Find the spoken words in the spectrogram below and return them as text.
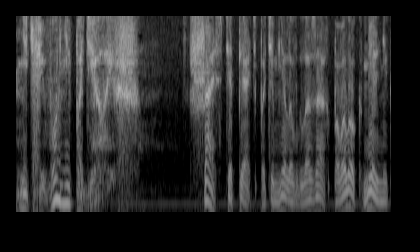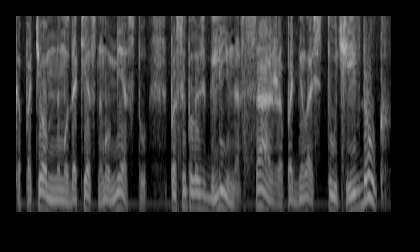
Ничего не поделаешь. Шасть опять потемнела в глазах, поволок мельника по темному до тесному месту, посыпалась глина, сажа, поднялась тучи, и вдруг...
